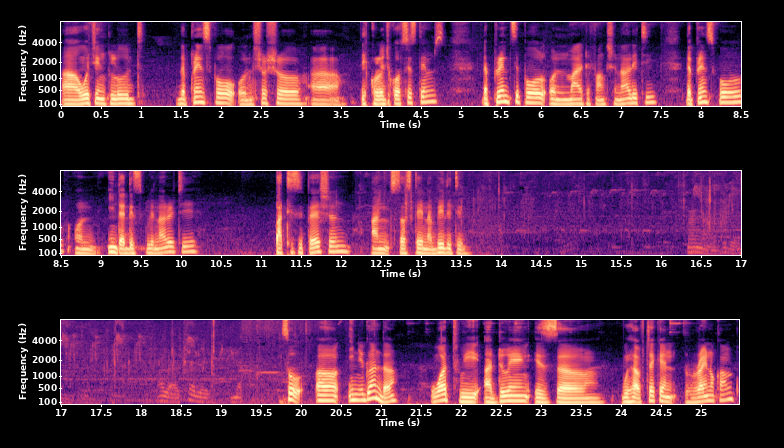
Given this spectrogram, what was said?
uh, which include the principle on social uh, ecological systems, the principle on multifunctionality, the principle on interdisciplinarity, participation, and sustainability. So uh, in Uganda, what we are doing is uh, we have taken Rhino Camp,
